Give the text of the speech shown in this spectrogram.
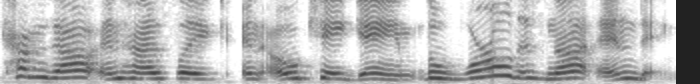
comes out and has like an okay game, the world is not ending.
